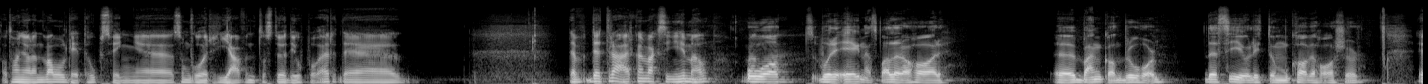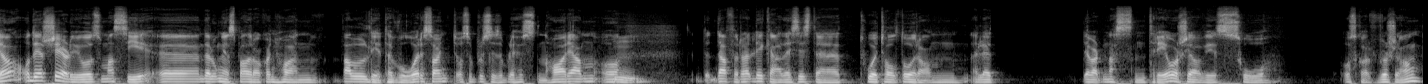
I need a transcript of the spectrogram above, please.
at han har en veldig til oppsving eh, som går jevnt og stødig oppover, det, det, det trær kan vokse inn i himmelen. Men, Og at våre egne spillere har uh, benkene Broholm. Det sier jo litt om hva vi har sjøl. Ja, og der ser du jo, som jeg sier, eh, en del unge spillere kan ha en veldig til vår, sant, og så plutselig så blir høsten hard igjen. og mm. Derfor liker jeg de siste to og et halvt årene, eller det har vært nesten tre år siden vi så Oskar for første gang.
